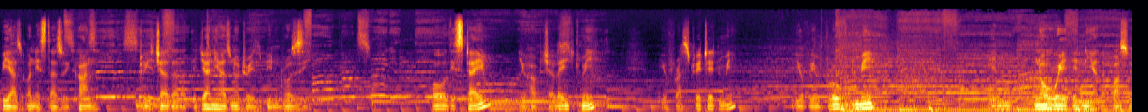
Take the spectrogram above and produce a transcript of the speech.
be as honest as we can to each other that the journey has not always been rosy. All this time, you have challenged me, you've frustrated me, you've improved me in no way any other person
